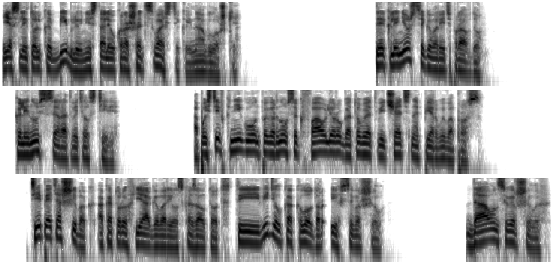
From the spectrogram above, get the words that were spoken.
Если только Библию не стали украшать свастикой на обложке. «Ты клянешься говорить правду?» «Клянусь, сэр», — ответил Стиви. Опустив книгу, он повернулся к Фаулеру, готовый отвечать на первый вопрос. «Те пять ошибок, о которых я говорил», — сказал тот, — «ты видел, как Лодер их совершил?» «Да, он совершил их».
